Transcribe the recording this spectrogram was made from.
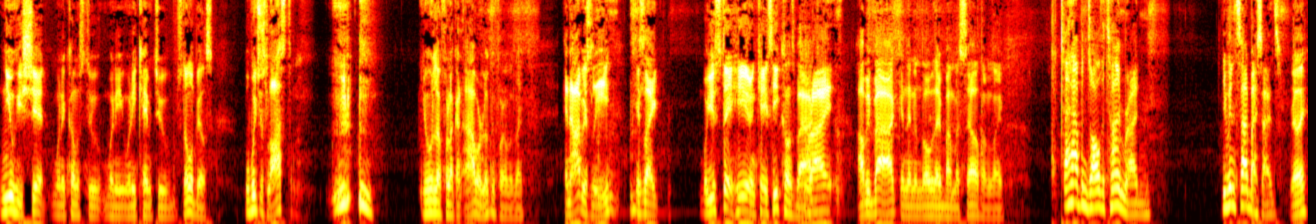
knew his shit when it comes to when he when he came to snowmobiles, but we just lost him. you were like for like an hour looking for him. I was like, and obviously it's like, well, you stay here in case he comes back. Right. I'll be back, and then I'm over there by myself. I'm like, That happens all the time riding. Even side by sides. really?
